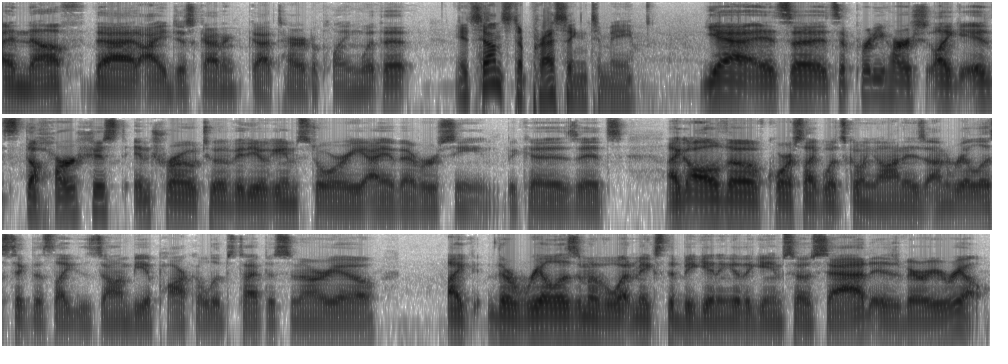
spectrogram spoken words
enough that I just got got tired of playing with it. It sounds depressing to me. Yeah, it's a it's a pretty harsh like it's the harshest intro to a video game story I have ever seen because it's like although of course like what's going on is unrealistic this like zombie apocalypse type of scenario like the realism of what makes the beginning of the game so sad is very real.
